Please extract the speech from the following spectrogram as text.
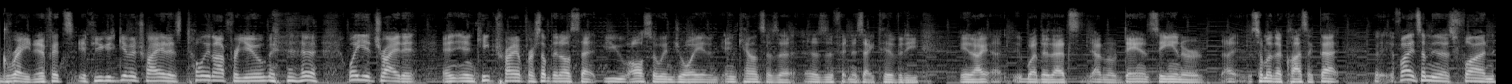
great. If it's if you could give it a try, it is totally not for you. well, you tried it, and, and keep trying for something else that you also enjoy and, and counts as a as a fitness activity. You know, I, uh, whether that's I don't know dancing or uh, some other class like that. Find something that's fun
